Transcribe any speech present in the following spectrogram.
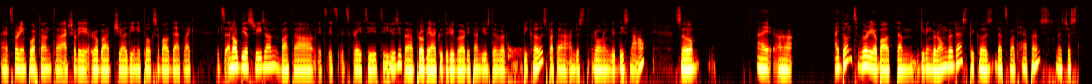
And it's very important. Uh, actually, Robert Cialdini talks about that. Like, it's an obvious reason, but uh, it's it's it's great to to use it. Uh, probably I could revert it and use the word because, but uh, I'm just rolling with this now. So I I don't worry about them giving a wrong address because that's what happens. Let's just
